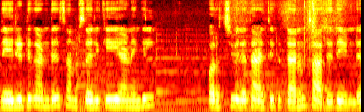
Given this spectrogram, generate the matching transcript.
നേരിട്ട് കണ്ട് സംസാരിക്കുകയാണെങ്കിൽ കുറച്ച് വില താഴ്ത്തി കിട്ടാനും സാധ്യതയുണ്ട്.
